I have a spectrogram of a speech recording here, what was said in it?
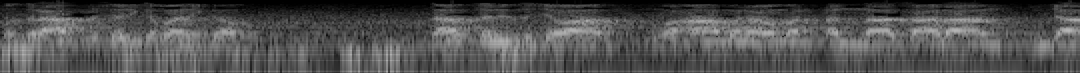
مدرات پر شریک بانی کہو دا دلیل جواب۔ و عامل عمر الناس علان جا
